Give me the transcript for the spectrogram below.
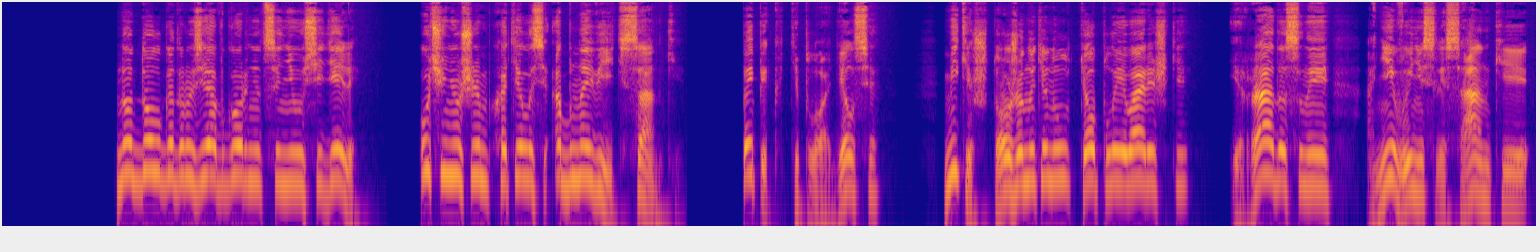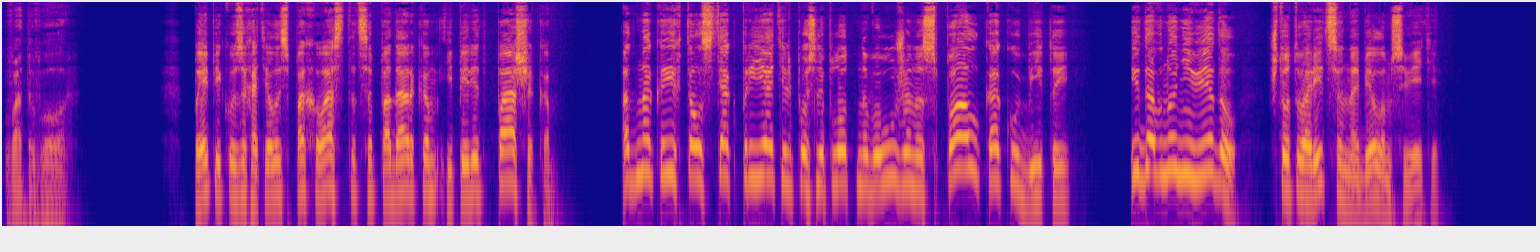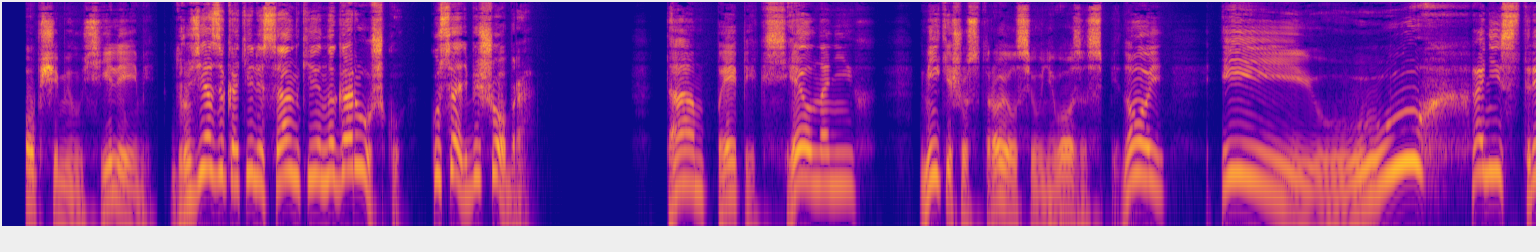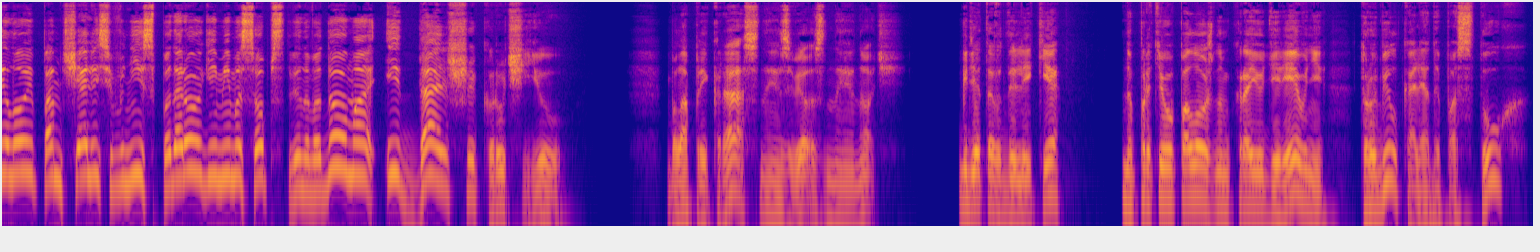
Но долго друзья в горнице не усидели. Очень уж им хотелось обновить санки. Пепик тепло оделся, Микиш тоже натянул теплые варежки, и радостные они вынесли санки во двор. Пепику захотелось похвастаться подарком и перед Пашиком, однако их толстяк-приятель после плотного ужина спал, как убитый, и давно не ведал, что творится на белом свете. Общими усилиями друзья закатили санки на горушку к усадьбе. Там Пепик сел на них, Микиш устроился у него за спиной, и... Ух! Они стрелой помчались вниз по дороге мимо собственного дома и дальше к ручью. Была прекрасная звездная ночь. Где-то вдалеке, на противоположном краю деревни, трубил коляды пастух,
